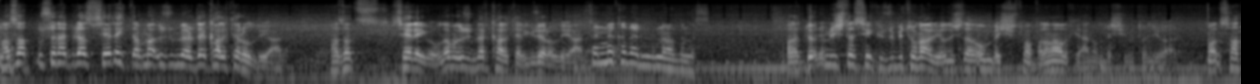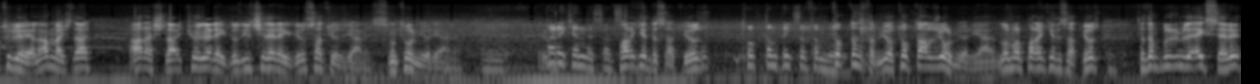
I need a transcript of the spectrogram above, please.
Hasat bu sene biraz seyrekti ama üzümler de kaliteli oldu yani. Hasat seyrek oldu ama üzümler kaliteli, güzel oldu yani. Sen ne kadar ürün aldınız? Valla dönümlü işte 800'ü bir ton alıyoruz işte 15 ton falan aldık yani 15-20 ton civarı. Satılıyor yani ama işte araçla köylere gidiyoruz, ilçelere gidiyoruz, satıyoruz yani. Sıkıntı olmuyor yani. E, parakende de satsın. Parakende satıyoruz. Toptan pek satamıyorum. Toptan satamıyoruz. Yok toptan alıcı olmuyor yani. Normal parakende satıyoruz. Zaten bu üzümde ekseri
